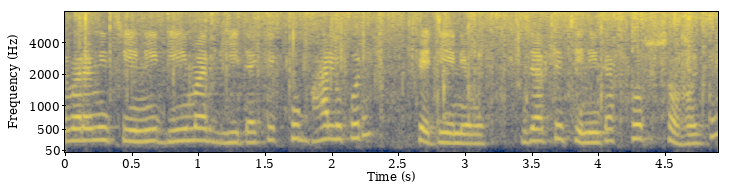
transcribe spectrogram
এবার আমি চিনি, ডিম আর ঘিটাকে খুব ভালো করে ফেটিয়ে নেব, যাতে চিনিটা খুব সহজে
